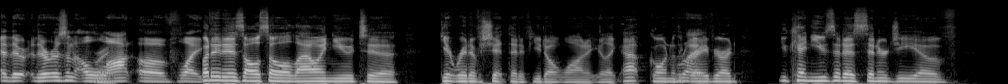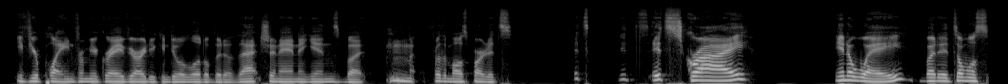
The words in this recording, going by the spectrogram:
And there there isn't a Right. lot of like But it is also allowing you to get rid of shit that if you don't want it, you're like, up, going to the Right. graveyard. You can use it as synergy of if you're playing from your graveyard, you can do a little bit of that shenanigans. But for the most part, it's it's it's it's scry in a way, but it's almost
